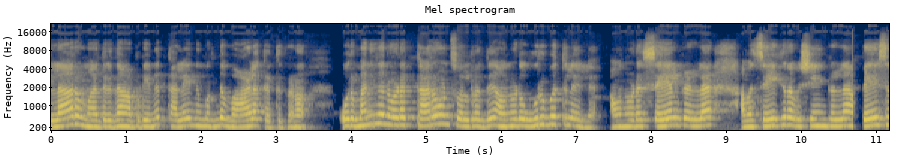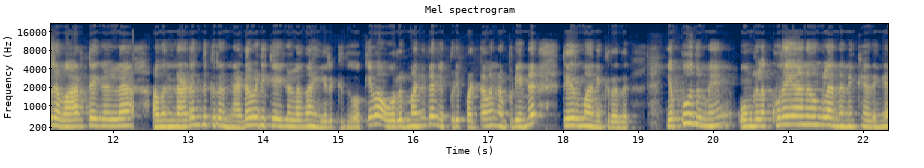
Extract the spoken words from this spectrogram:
எல்லாரும் மாதிரி தான் அப்படின்னு தலை நிமிர்ந்து வாழ கற்றுக்கணும் ஒரு மனிதனோட தரம்னு சொல்றது அவனோட உருவத்துல இல்லை. அவனோட செயல்கள்ல அவன் செய்கிற விஷயங்கள்ல பேசுற வார்த்தைகள்ல அவன் நடந்துக்கிற நடவடிக்கைகள்ல தான் இருக்குது. ஓகேவா ஒரு மனிதன் இப்படிப்பட்டவன் அப்படின்னு தீர்மானிக்கிறது. எப்போதுமே உங்களை குறையானவங்கள நினைக்காதீங்க.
